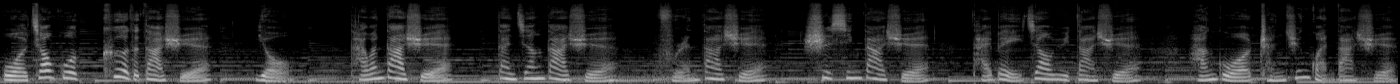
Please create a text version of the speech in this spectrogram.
我教过课的大学有台湾大学、淡江大学、辅仁大学、世新大学、台北教育大学。韩国成均馆大学、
